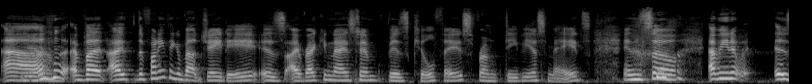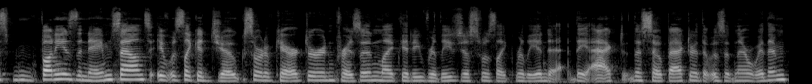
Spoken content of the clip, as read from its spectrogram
Uh, But I, the funny thing about JD is I recognized him as Killface from Devious Maids, and so I mean, it, as funny as the name sounds, it was like a joke sort of character in prison. Like that he really just was like really into the act, the soap actor that was in there with him,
